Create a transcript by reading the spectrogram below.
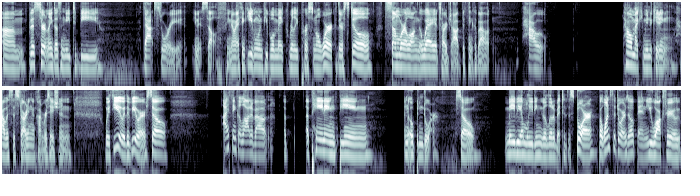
um, but it certainly doesn't need to be that story in itself. You know, I think even when people make really personal work, there's still somewhere along the way. It's our job to think about how how am I communicating? How is this starting a conversation with you, the viewer? So I think a lot about a, a painting being an open door. So maybe I'm leading you a little bit to this door, but once the door is open, you walk through,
